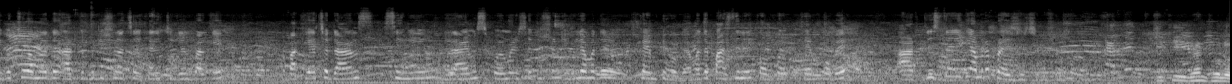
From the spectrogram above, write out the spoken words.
এবছর আমাদের আর্ট কম্পিটিশন আছে এখানে চিলড্রেন পার্কে। বাকি আছে dance singing rhymes poem recitation এগুলি আমাদের ক্যাম্পে হবে। আমাদের পাঁচ দিনের ক্যাম্প হবে। আর ত্রিশ তারিখে আমরা প্রাইজ ডিস্ট্রিবিউশন করব কি কি ইভেন্ট হলো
